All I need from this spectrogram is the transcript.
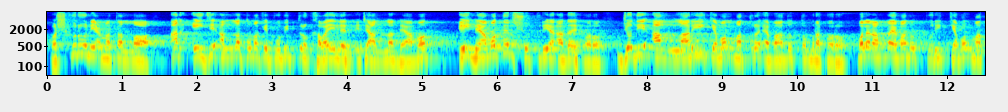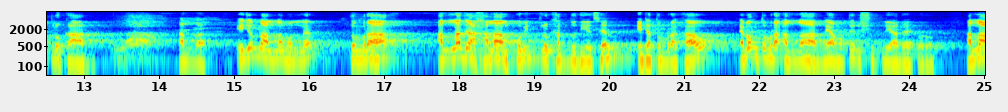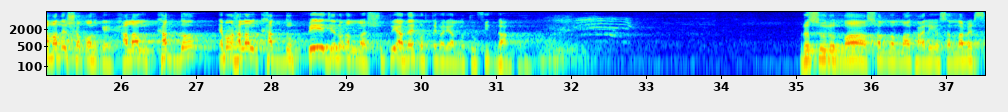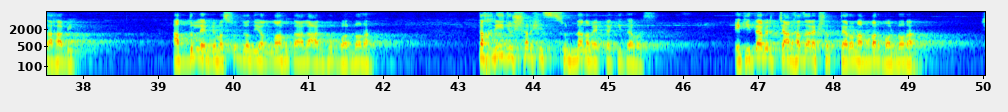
অস্করু নিয়ামত আল্লাহ আর এই যে আল্লাহ তোমাকে পবিত্র খাওয়াইলেন এটা আল্লাহ নেয়ামত। এই নেয়ামতের শুক্রিয়া আদায় করো। যদি আল্লাহরই কেবলমাত্র এবাদত তোমরা করো। বলেন আমরা এবাদত করি কেবলমাত্র কার? আল্লাহ। এই জন্য আল্লাহ বললেন তোমরা আল্লাহ যা হালাল পবিত্র খাদ্য দিয়েছেন এটা তোমরা খাও এবং তোমরা আল্লাহর নেয়ামতের শুক্রিয়া আদায় করো। আল্লাহ আমাদের সকলকে হালাল খাদ্য এবং হালাল খাদ্য পেয়ে যেন আল্লাহ শুক্রিয়া আদায় করতে পারি, আল্লাহ তৌফিক দান করো রসুল্লাহ সাল্লাহ আলী সাল্লামের সাহাবি আবদুল্লাহ ইবনে মাসুদ রদি আল্লাহ তালা আনহুর বর্ণনা, তখরিজ উশারহিস সুন্না নামে একটা কিতাব আছে। এই কিতাবের চার হাজার একশো তেরো নম্বর বর্ণনা,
